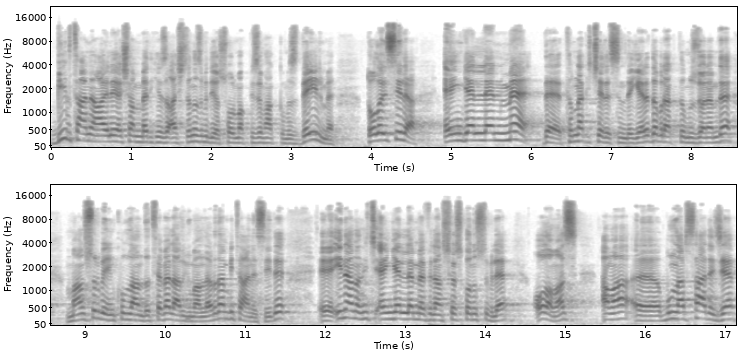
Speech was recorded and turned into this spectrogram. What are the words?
Bir tane aile yaşam merkezi açtınız mı diye sormak bizim hakkımız değil mi? Dolayısıyla engellenme de tırnak içerisinde geride bıraktığımız dönemde Mansur Bey'in kullandığı temel argümanlardan bir tanesiydi. Ee, inanın hiç engellenme falan söz konusu bile olamaz. Ama e, bunlar sadece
